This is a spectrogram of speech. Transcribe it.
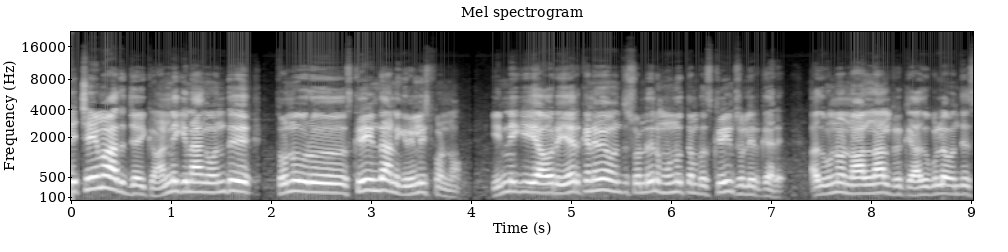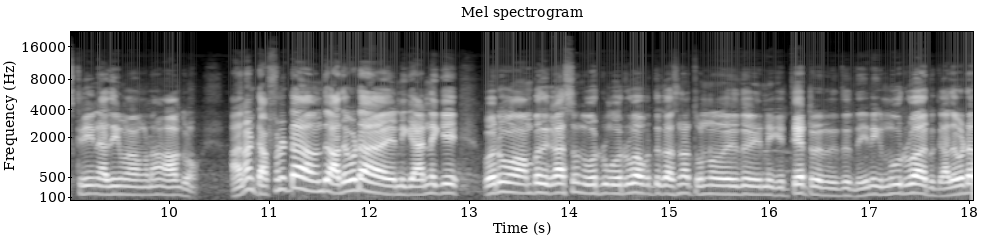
நிச்சயமாக அது ஜெயிக்கும். அன்றைக்கி நாங்கள் வந்து தொண்ணூறு ஸ்க்ரீன் தான் அன்றைக்கி ரிலீஸ் பண்ணோம். இன்றைக்கி அவர் ஏற்கனவே வந்து சொன்னதில் முந்நூற்றம்பது ஸ்க்ரீன் சொல்லியிருக்காரு. அது இன்னும் நாலு நாள் இருக்குது அதுக்குள்ளே வந்து ஸ்க்ரீன் அதிகமாகனா ஆகும் அதனால் டெஃபினட்டாக வந்து அதை விட இன்றைக்கி அன்றைக்கி வெறும் ஐம்பது காசு வந்து ஒரு ஒரு ரூபா பத்து காசு தான் தொண்ணூறு இது இன்றைக்கி தேட்டர் இது இன்றைக்கி நூறுரூவா இருக்குது அதை விட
